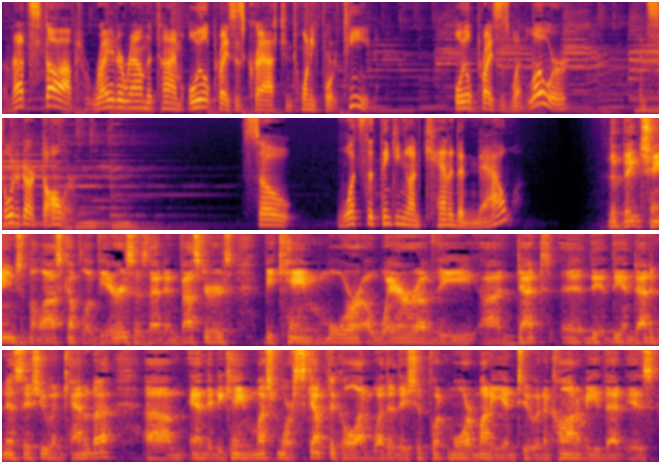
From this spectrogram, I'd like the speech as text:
Now, that stopped right around the time oil prices crashed in 2014. Oil prices went lower, and so did our dollar. So, what's the thinking on Canada now? The big change in the last couple of years is that investors became more aware of the uh, debt, uh, the, the indebtedness issue in Canada, um, and they became much more skeptical on whether they should put more money into an economy that is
